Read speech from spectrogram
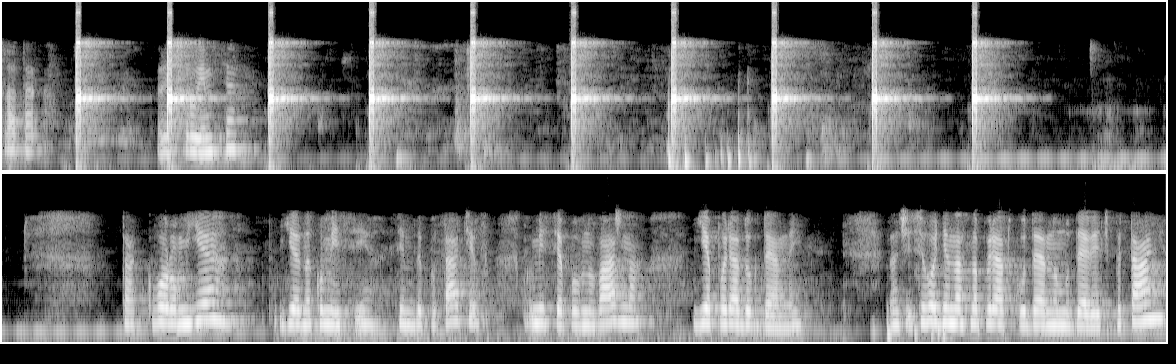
Два, так. Реєструємося. Так, кворум є, є на комісії сім депутатів, комісія повноважна, є порядок денний. Значить, сьогодні в нас на порядку денному 9 питань.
